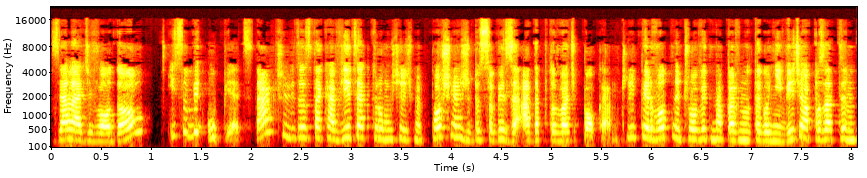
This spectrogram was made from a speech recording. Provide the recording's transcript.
zalać wodą, i sobie upiec, tak? Czyli to jest taka wiedza, którą musieliśmy posiąść, żeby sobie zaadaptować pokarm. Czyli pierwotny człowiek na pewno tego nie wiedział, a poza tym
